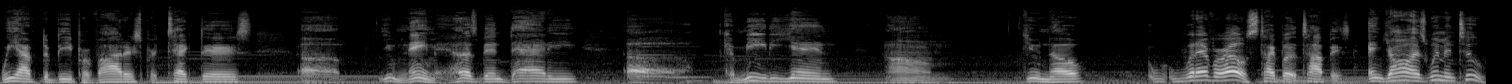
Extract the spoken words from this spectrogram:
we have to be providers, protectors, uh, you name it, husband, daddy, comedian, um, you know, whatever else type of topics. And y'all as women too.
